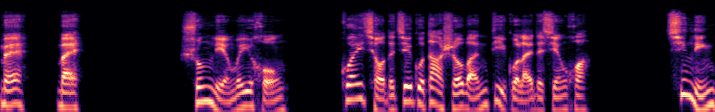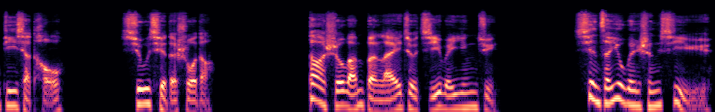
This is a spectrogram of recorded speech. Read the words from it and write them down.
美，美。”双脸微红，乖巧的接过大蛇丸递过来的鲜花。青灵低下头，羞怯的说道：“大蛇丸本来就极为英俊，现在又温声细语，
